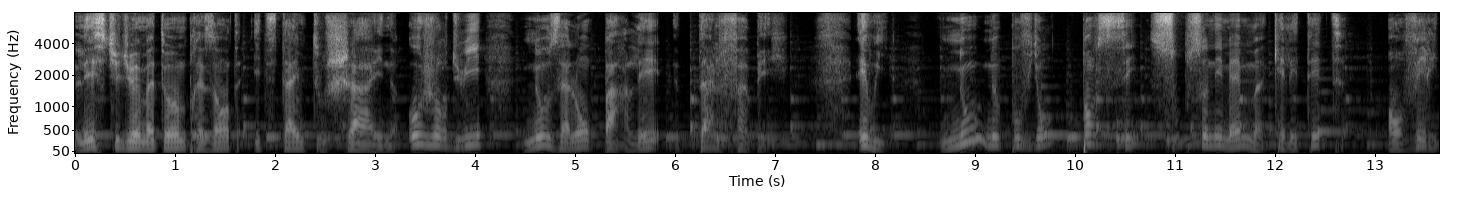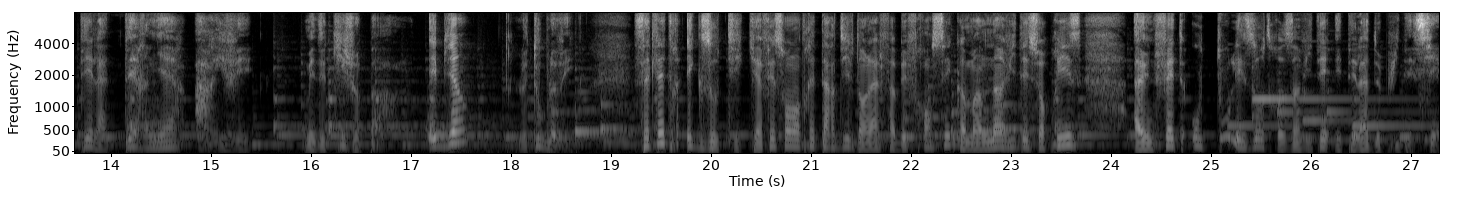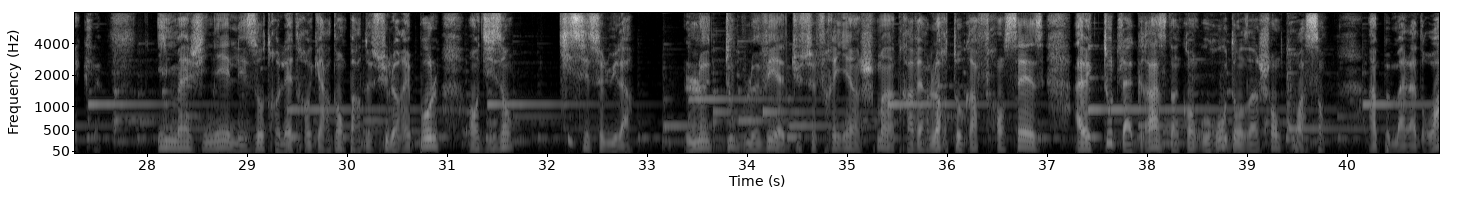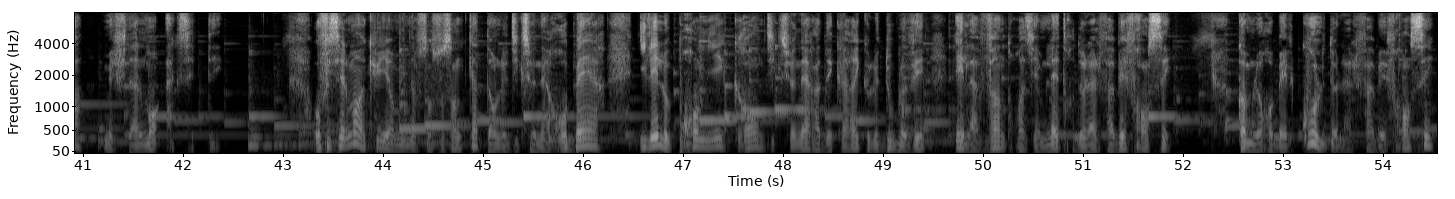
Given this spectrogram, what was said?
Les studios Hématome présentent It's Time to Shine. Aujourd'hui, nous allons parler d'alphabet. Et oui, nous ne pouvions penser, soupçonner même qu'elle était en vérité la dernière arrivée. Mais de qui je parle? Eh bien, le W. Cette lettre exotique qui a fait son entrée tardive dans l'alphabet français comme un invité surprise à une fête où tous les autres invités étaient là depuis des siècles. Imaginez les autres lettres regardant par-dessus leur épaule en disant Qui c'est celui-là? Le W a dû se frayer un chemin à travers l'orthographe française avec toute la grâce d'un kangourou dans un champ de croissant. Un peu maladroit, mais finalement accepté. Officiellement accueilli en 1964 dans le dictionnaire Robert, il est le premier grand dictionnaire à déclarer que le W est la 23e lettre de l'alphabet français. Comme le rebelle cool de l'alphabet français,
